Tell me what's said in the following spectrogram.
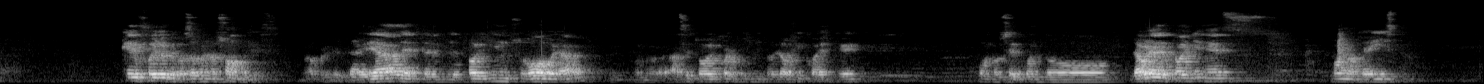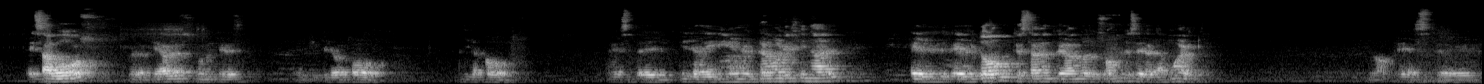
qué fue lo que pasó con los hombres. ¿no? Porque la idea de, de, Tolkien en su obra, cuando hace todo el corpus mitológico, es que cuando, se, cuando la obra de Tolkien es monoteísta, esa voz de la que habla supone que es el que creó todo y a todos. Este, y, en el plano original, el, el, don que estaban entregando a los hombres era la muerte. ¿no? Este,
